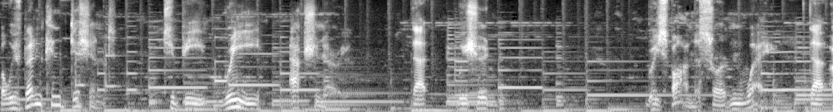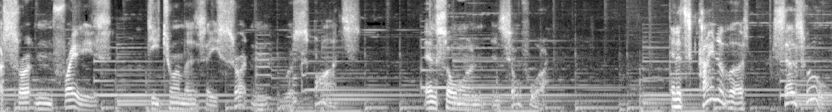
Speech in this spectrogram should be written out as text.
But we've been conditioned to be reactionary, that we should respond a certain way, that a certain phrase determines a certain response, and so on and so forth. And it's kind of a says who.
